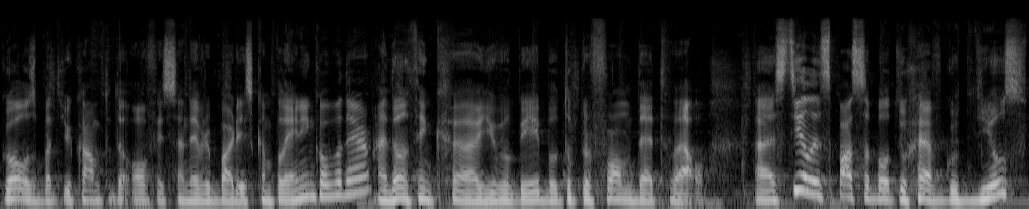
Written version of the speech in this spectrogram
goals, but you come to the office and everybody is complaining over there, I don't think uh, you will be able to perform that well. Uh, still, it's possible to have good deals.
